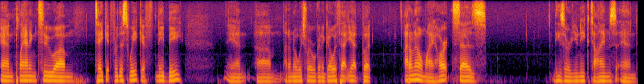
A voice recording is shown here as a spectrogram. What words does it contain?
and planning to um, take it for this week if need be. And um, I don't know which way we're going to go with that yet, but I don't know. My heart says these are unique times and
